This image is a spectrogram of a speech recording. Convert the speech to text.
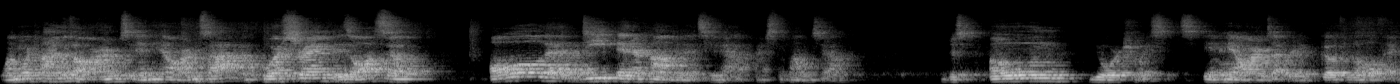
One more time with arms. Inhale, arms up. And core strength is also all that deep inner confidence you have. Press the palms down. Just own your choices. Inhale, arms up. We're going to go through the whole thing.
